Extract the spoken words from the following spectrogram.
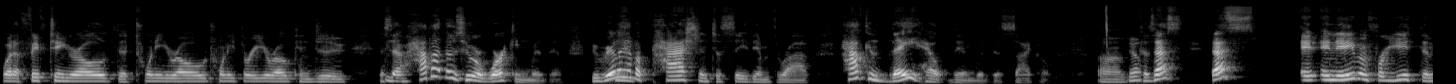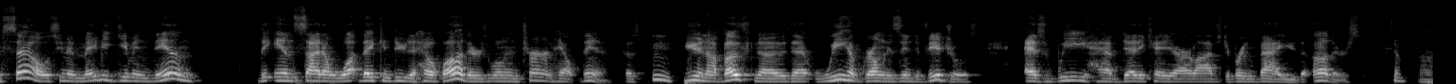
what a 15 year old, the 20 year old, 23 year old can do. And so, mm. how about those who are working with them, who really mm. have a passion to see them thrive? How can they help them with this cycle? Because um, yep. that's that's and, and, even for youth themselves, you know, maybe giving them the insight on what they can do to help others will in turn help them. Because mm. you and I both know that we have grown as individuals as we have dedicated our lives to bring value to others. Yep. Uh,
